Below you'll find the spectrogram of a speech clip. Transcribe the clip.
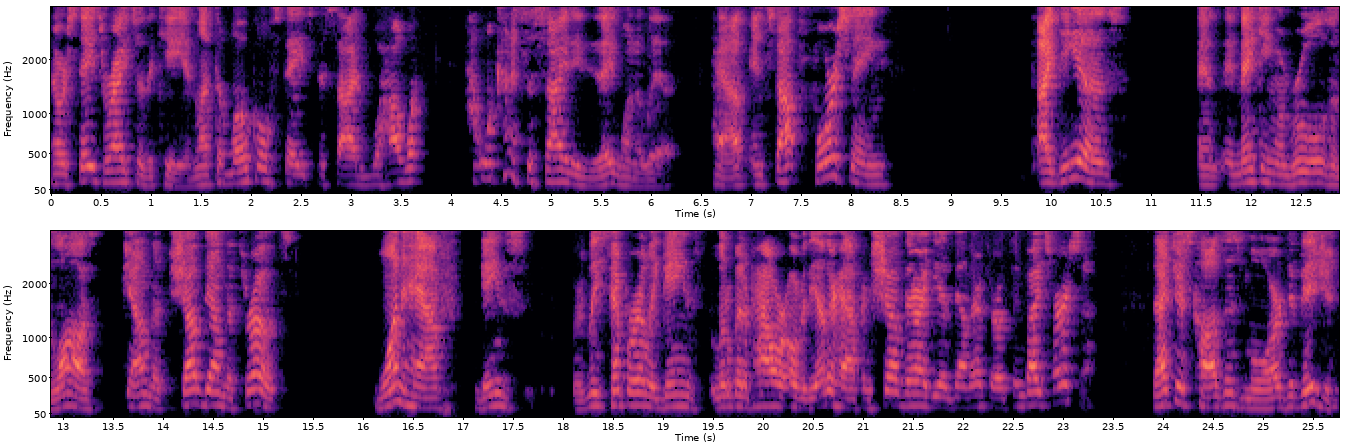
Now, Our states' rights are the key, and let the local states decide how what how, what kind of society do they want to live have, and stop forcing ideas and, and making rules and laws down the shoved down the throats. One half gains or at least temporarily gains a little bit of power over the other half and shove their ideas down their throats and vice versa. That just causes more division.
